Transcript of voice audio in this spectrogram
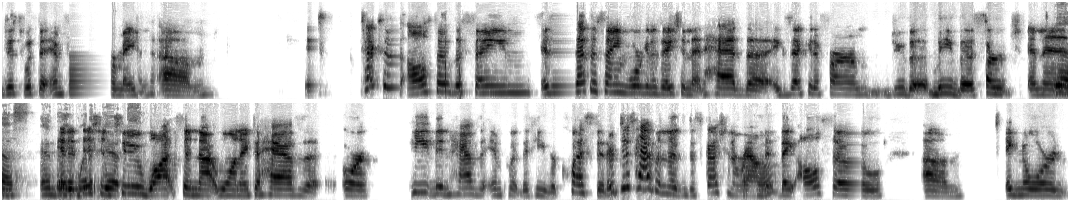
just with the information, um, is Texas also the same? Is that the same organization that had the executive firm do the lead the search, and then yes, and in addition to Watson not wanting to have the or he didn't have the input that he requested or just having the discussion around uh-huh. it they also um, ignored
